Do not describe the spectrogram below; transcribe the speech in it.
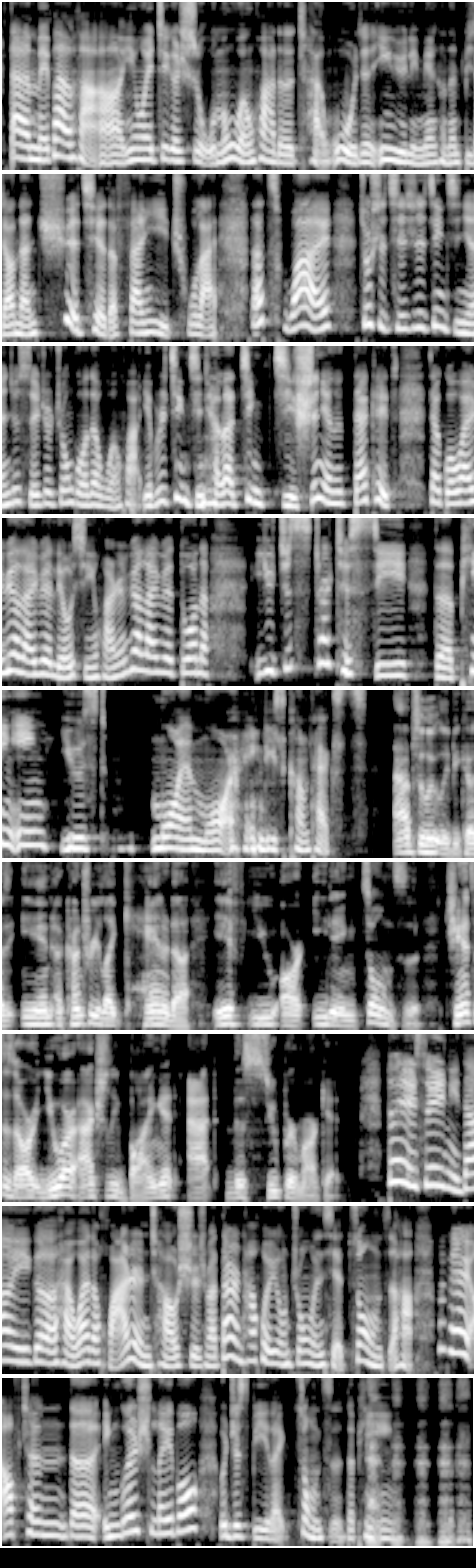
但没办法啊，因为这个是我们文化的产物，这英语里面可能比较难确切的翻译出来。That's why，就是其实近几年就随着中国的文化，也不是近几年了，近几十年的 decades，在国外越来越流行，华人越来越多呢。You just start to see the 拼音 used more and more in these contexts. Absolutely, because in a country like Canada, if you are eating 粽子, chances are you are actually buying it at the supermarket. 对，所以你到一个海外的华人超市是吧？当然他会用中文写粽子哈，but very often the English label would just be like 粽子的拼音。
